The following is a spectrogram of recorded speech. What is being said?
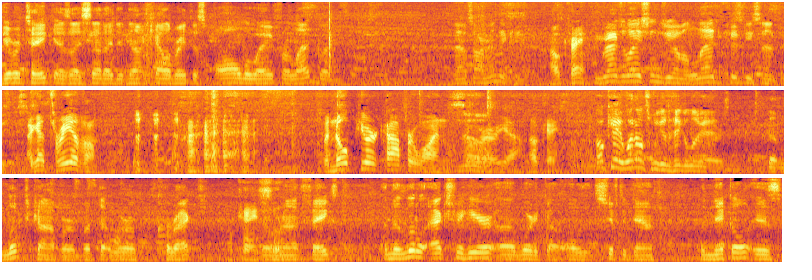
give or take, as I said, I did not calibrate this all the way for lead, but that's our indicator. Okay. Congratulations, you have a lead 50 cent piece. I got three of them. but no pure copper ones. No. Or, yeah, okay. Okay, what else are we going to take a look at? That looked copper, but that were correct. Okay, That so were not fakes. And the little extra here, uh, where'd it go? Oh, it shifted down. The nickel is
